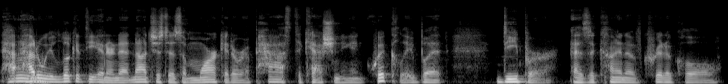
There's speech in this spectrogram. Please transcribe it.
How, mm. how do we look at the internet not just as a market or a path to cashing in quickly, but deeper as a kind of critical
